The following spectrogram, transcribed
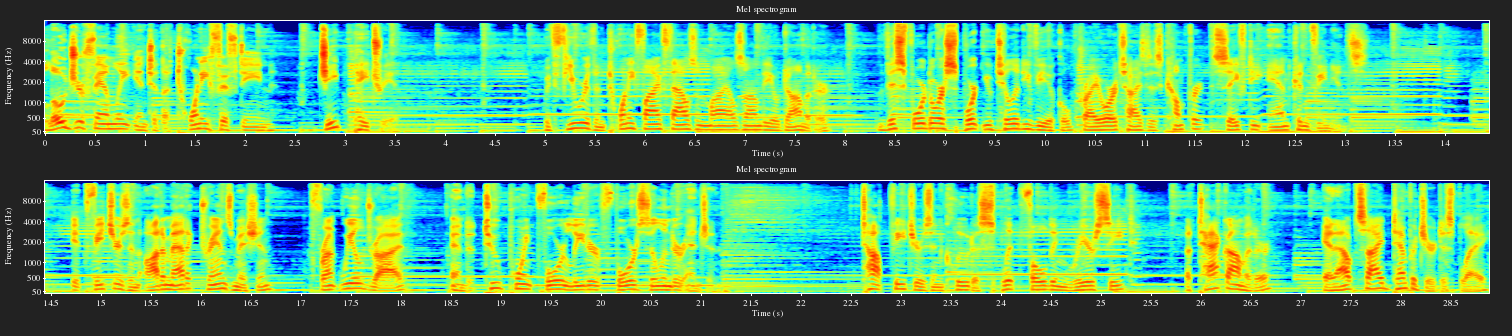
Load your family into the 2015 Jeep Patriot. With fewer than 25,000 miles on the odometer, this four-door sport utility vehicle prioritizes comfort, safety, and convenience. It features an automatic transmission, front-wheel drive, and a 2.4-liter four-cylinder engine. Top features include a split folding rear seat, a tachometer, an outside temperature display,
